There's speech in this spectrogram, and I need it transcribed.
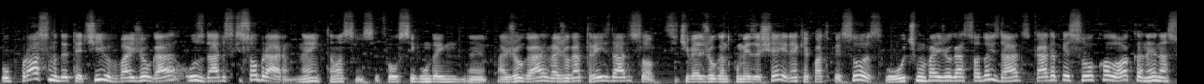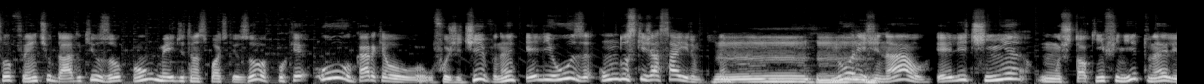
O próximo detetive vai jogar os dados que sobraram, né? Então, assim, se for o segundo aí né, a jogar, vai jogar três dados só. Se estiver jogando com mesa cheia, né, que é quatro pessoas, o último vai jogar só dois dados. Cada pessoa coloca, né, na sua frente o dado que usou com o meio de transporte que usou, porque o cara que é o, o fugitivo, né, ele usa um dos que já saíram, né? Uhum. No original, ele tinha um estoque infinito, né? Ele,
